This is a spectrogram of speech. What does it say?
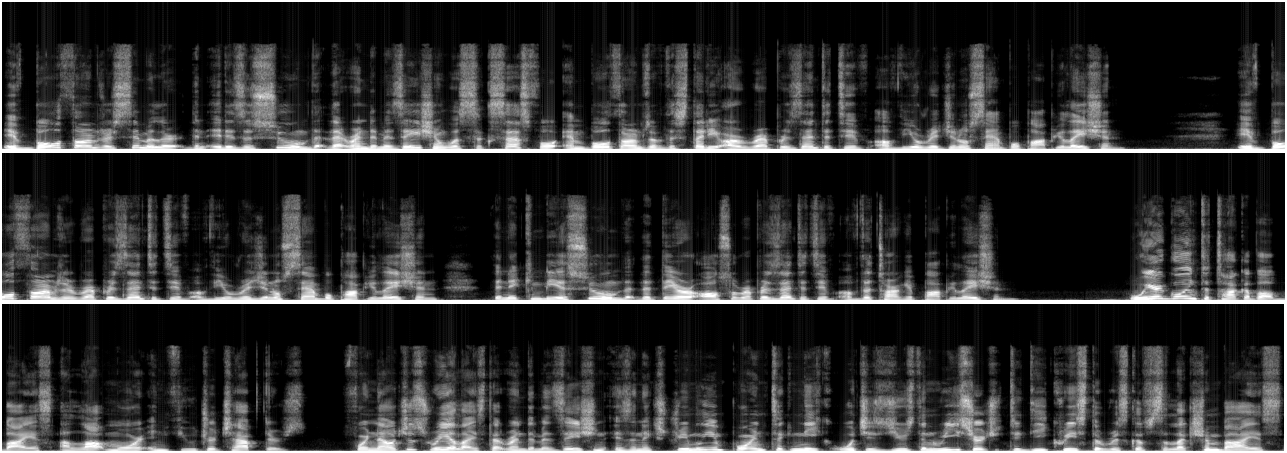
If both arms are similar, then it is assumed that that randomization was successful and both arms of the study are representative of the original sample population. If both arms are representative of the original sample population, then it can be assumed that that they are also representative of the target population. We are going to talk about bias a lot more in future chapters. For now, just realize that randomization is an extremely important technique which is used in research to decrease the risk of selection bias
